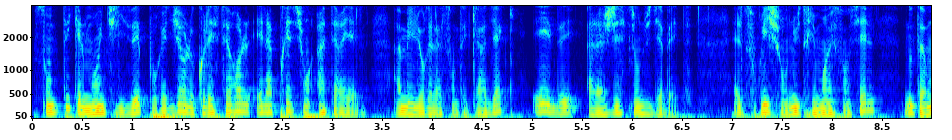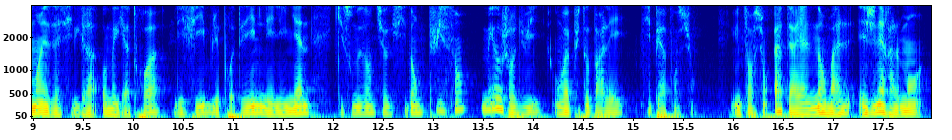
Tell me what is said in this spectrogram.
sont également utilisées pour réduire le cholestérol et la pression artérielle, améliorer la santé cardiaque et aider à la gestion du diabète. Elles sont riches en nutriments essentiels, notamment les acides gras oméga 3, les fibres, les protéines, les lignanes, qui sont des antioxydants puissants, mais aujourd'hui, on va plutôt parler d'hypertension. Une tension artérielle normale est généralement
